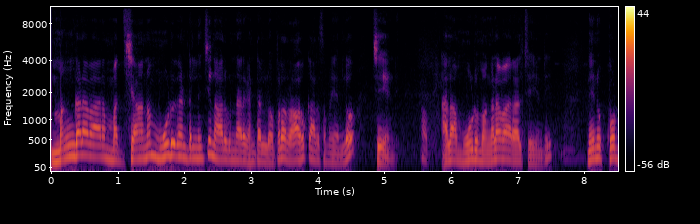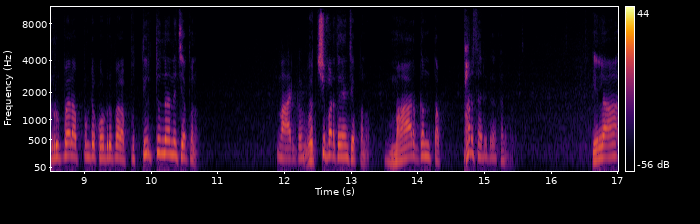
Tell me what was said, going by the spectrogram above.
మంగళవారం మధ్యాహ్నం మూడు గంటల నుంచి నాలుగున్నర గంటల లోపల రాహుకాల సమయంలో చేయండి. అలా మూడు మంగళవారాలు చేయండి. నేను కోటి రూపాయలు అప్పు ఉంటే కోటి రూపాయలు అప్పు తీరుతుందని చెప్పను. మార్గం. వచ్చి పడతాయని చెప్పను. మార్గం తప్పనిసరిగా కనబడుతుంది. ఇలా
